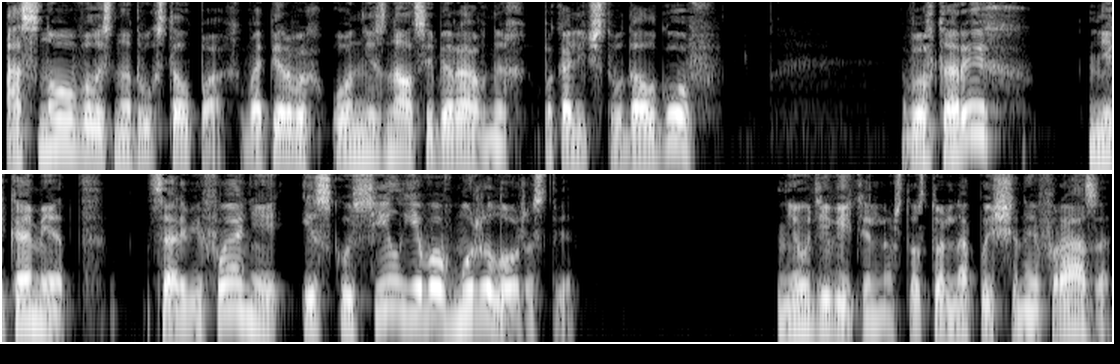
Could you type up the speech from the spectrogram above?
основывалась на двух столпах. Во-первых, он не знал себе равных по количеству долгов. Во-вторых, Никомет, царь Вифании, искусил его в мужеложестве. Неудивительно, что столь напыщенная фраза,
